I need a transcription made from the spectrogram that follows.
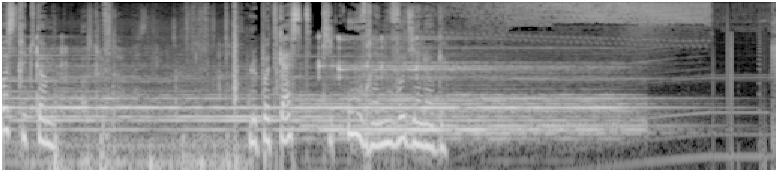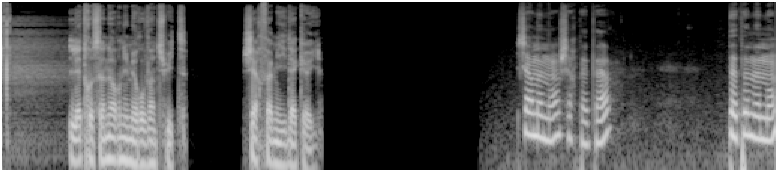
Postscriptum. Le podcast qui ouvre un nouveau dialogue. Lettre sonore numéro 28. Chère famille d'accueil. Chère maman, cher papa, papa, maman,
